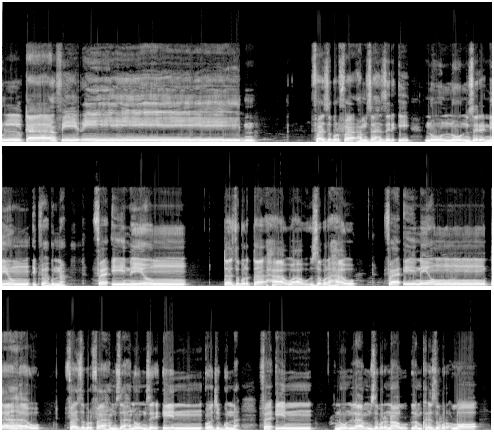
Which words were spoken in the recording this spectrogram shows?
الكافرين. فزبر فا همزة زر إي نون نون زر نيون إكفه قلنا. فا إي نيون. تا زبر تا ها واو زبر هاو. فا إي نيون تا هاو. ফা জবর ফা হামজা নুন জের ইন ওয়াজিব গুন্না ফা ইন নুন লাম জবর নাল লাম খারা জবর ল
